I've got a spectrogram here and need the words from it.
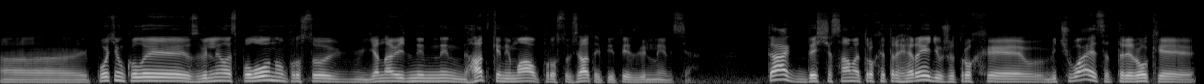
Е, Потім, коли звільнили з полону, просто я навіть не, не, гадки не мав просто взяти і піти звільнитися. Так, десь часами трохи тригерить, вже трохи відчувається три роки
